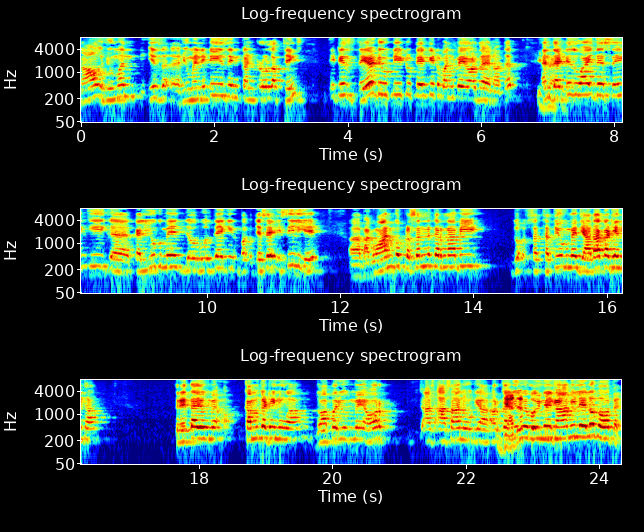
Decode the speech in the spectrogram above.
now human is humanity is in control of things it is their duty to take it one way और the end that is why they say Kalyug में जो बोलते हैं कि जैसे इसीलिए uh, भगवान को प्रसन्न करना भी सतयुग में ज़्यादा कठिन था। त्रेता युग में कम कठिन हुआ। द्वापर युग में और आसान हो गया। और कलयुग में बोलते हैं नाम ही ले लो बहुत है।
